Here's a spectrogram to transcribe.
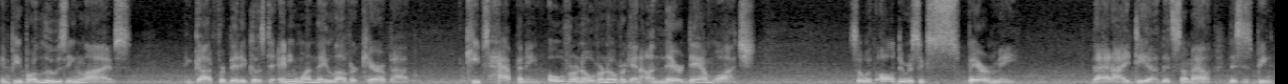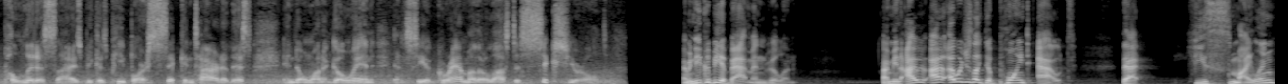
and people are losing lives. And God forbid it goes to anyone they love or care about. Keeps happening over and over and over again on their damn watch. So, with all due respect, spare me that idea that somehow this is being politicized because people are sick and tired of this and don't want to go in and see a grandmother lost a six year old. I mean, he could be a Batman villain. I mean, I, I would just like to point out that he's smiling.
